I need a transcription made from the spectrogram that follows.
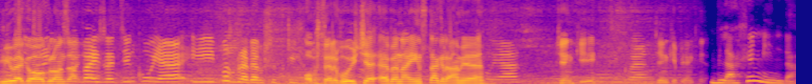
miłego oglądania. Obejrzeć, dziękuję i pozdrawiam wszystkich. Obserwujcie Ewę na Instagramie. Dziękuję. Dzięki. Dziękuję. Dzięki pięknie. Blachy Minda,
